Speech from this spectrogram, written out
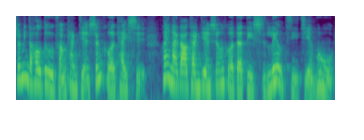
生命的厚度从看见生活开始，欢迎来到看见生活的第十六集节目。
